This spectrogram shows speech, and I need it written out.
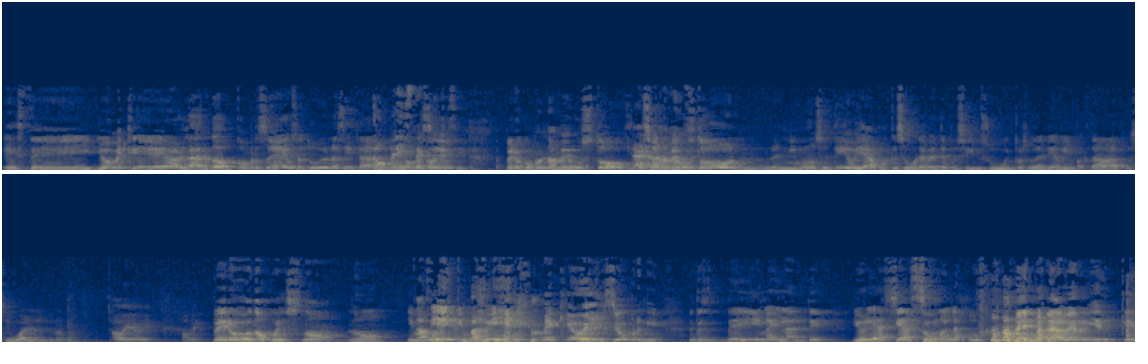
Este, yo me quedé hablando, conversé, o sea, tuve una cita. Cumpliste con tu cita. Pero como no me gustó, Claro, o sea, no, me gustó en ningún sentido ya, porque seguramente, pues, si su personalidad me impactaba, pues igual, ¿no? Obvio, obvio, obvio. Pero no, pues, no, no. Y No más bien, y más bien me quedó elección porque, entonces, de ahí en adelante, yo le hacía zoom a la foto para ver bien qué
